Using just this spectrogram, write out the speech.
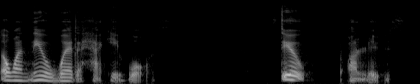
no one knew where the heck he was. Still on loose.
